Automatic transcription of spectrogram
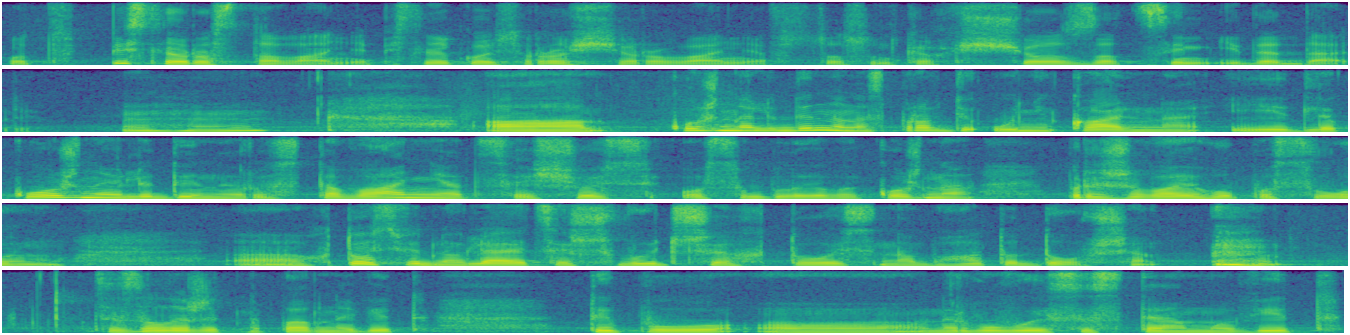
от після розставання, після якогось розчарування в стосунках? Що за цим іде далі? А, кожна людина насправді унікальна, і для кожної людини розставання це щось особливе. Кожна переживає його по-своєму. Е, Хтось відновляється швидше, хтось набагато довше. Це залежить, напевно, від типу е, нервової системи, від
